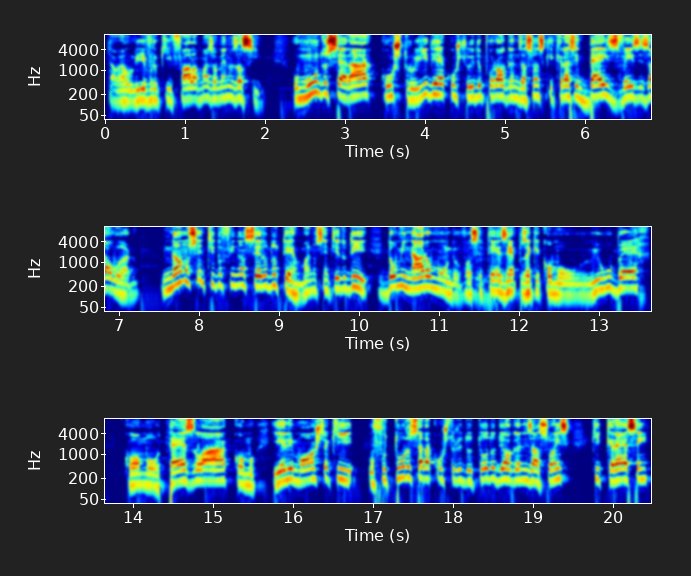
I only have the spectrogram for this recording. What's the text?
Então é um livro que fala mais ou menos assim. O mundo será construído e reconstruído por organizações que crescem 10 vezes ao ano. Não no sentido financeiro do termo, mas no sentido de dominar o mundo. Você tem exemplos aqui como o Uber, como Tesla, como e ele mostra que o futuro será construído todo de organizações que crescem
